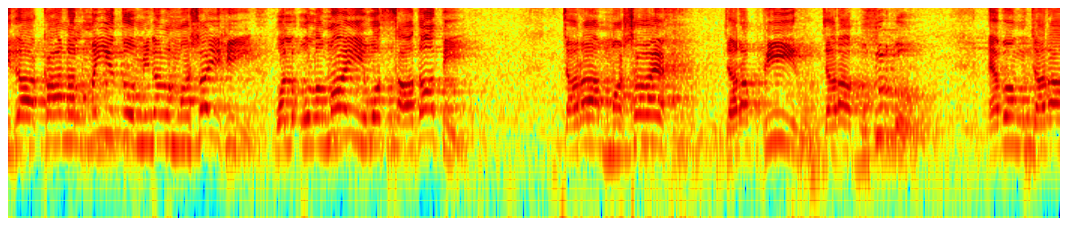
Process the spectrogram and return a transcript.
ইদা কানাল মাইয়িত মিনাল মাশাইহি ওয়াল উলামাই ওয়াস সাদাতি। যারা মাশায়েখ যারা পীর, যারা বুজুর্গ এবং যারা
